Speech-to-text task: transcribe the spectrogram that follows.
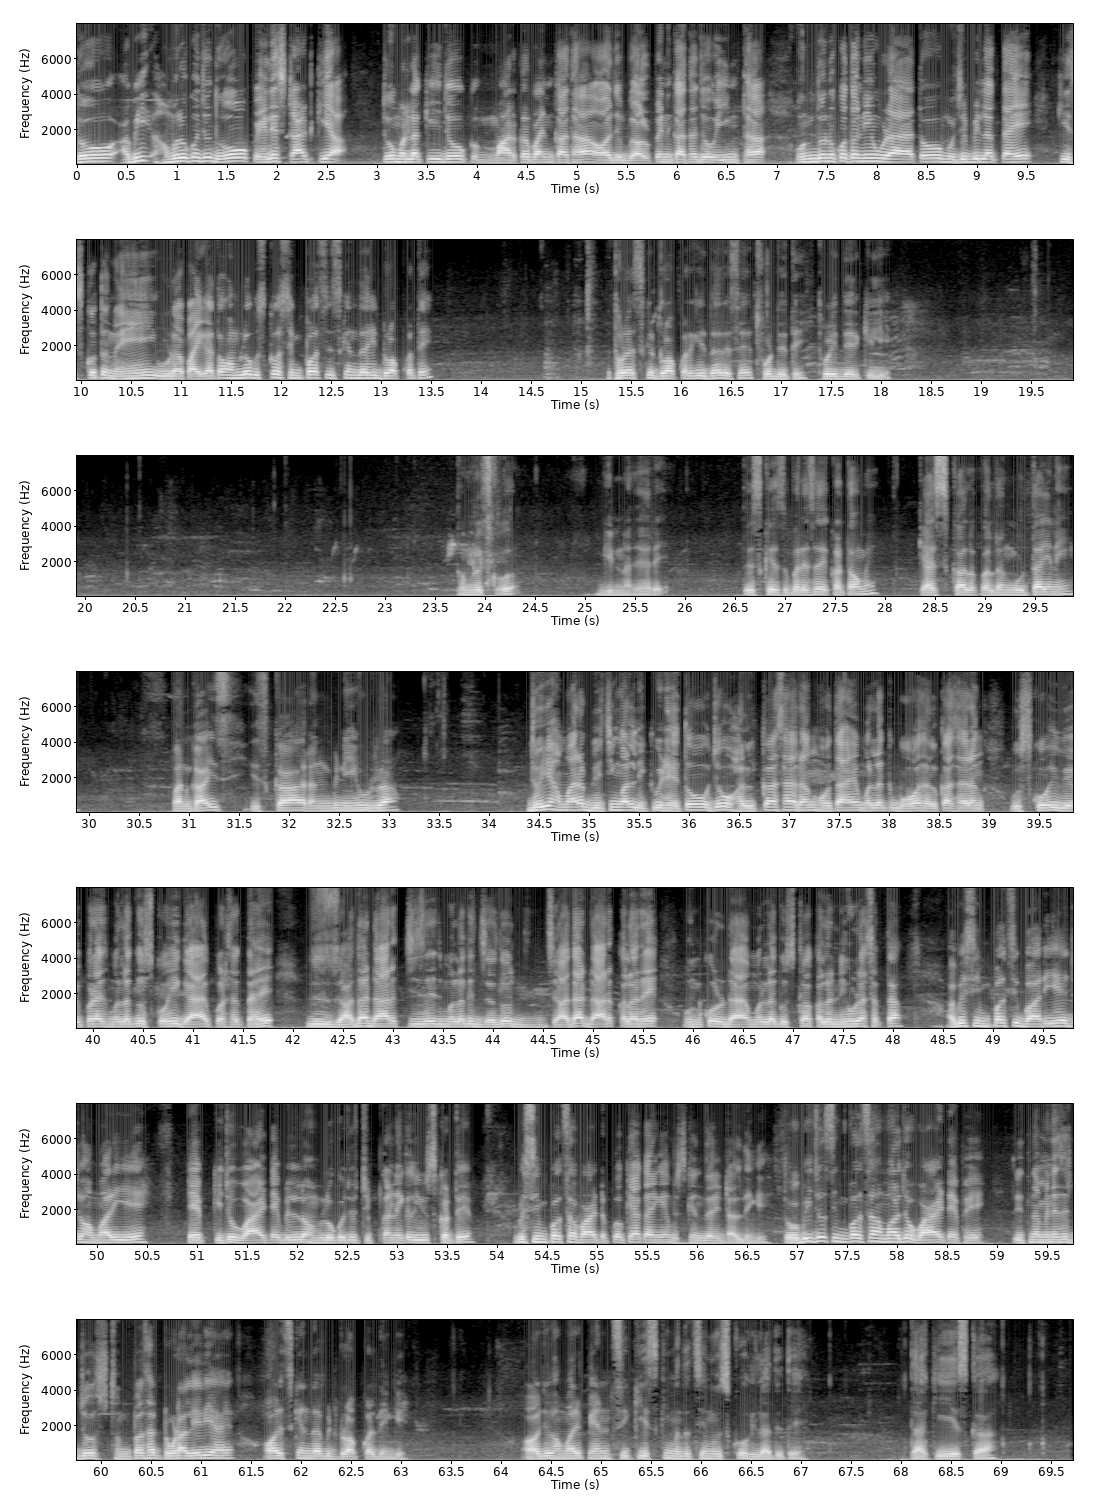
तो अभी हम लोगों ने जो दो पहले स्टार्ट किया तो मतलब कि जो मार्कर पेन का था और जो बॉल पेन का था, जो इंक था, उन दोनों को तो नहीं उड़ाया तो मुझे भी लगता है कि इसको तो नहीं उड़ा पाएगा। तो हम लोग इसको सिंपल से इसके अंदर ही ड्रॉप करते थोड़ा इसके ड्रॉप करके इधर इसे छोड़ देते थोड़ी देर के लिए। तो हम लोग इसको गिरना जाए रहे तो इसके ऊपर ऐसे करता हूँ मैं। क्या इसका रंग उड़ता है या नहीं? पर गाइस इसका रंग भी नहीं उड़ रहा। जो ये हमारा ब्लीचिंग वाला लिक्विड है तो जो हल्का सा रंग होता है मतलब कि बहुत हल्का सा रंग, उसको ही वेपराइज मतलब कि उसको ही गायब कर सकता है। जो ज़्यादा डार्क चीज़ें मतलब कि जो ज़्यादा डार्क कलर है, उनको मतलब कि उसका कलर नहीं उड़ा सकता। अभी सिंपल सी बारी है जो हमारी ये टेप की, जो वायर टेप हम लोग को जो चिपकाने के लिए यूज़ करते हैं। अभी सिंपल सा वायर टेप को क्या करेंगे, हम इसके अंदर ही डाल देंगे। तो अभी जो सिंपल सा हमारा जो वायर टेप है तो इतना मैंने से जो सिंपल सा टुकड़ा ले लिया है और इसके अंदर भी ड्रॉप कर देंगे। और जो हमारी पेन सी की इसकी मदद से हम उसको हिला देते हैं, ताकि इसका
